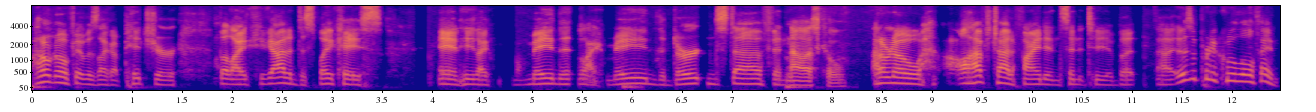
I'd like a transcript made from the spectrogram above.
I don't know if it was like a picture, but like he got a display case, and he like made it like made the dirt and stuff, and No, that's cool. I don't know. I'll have to try to find it and send it to you, but uh, it was a pretty cool little thing.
